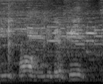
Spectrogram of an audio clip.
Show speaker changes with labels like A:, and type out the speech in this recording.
A: Ni pong ni David.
